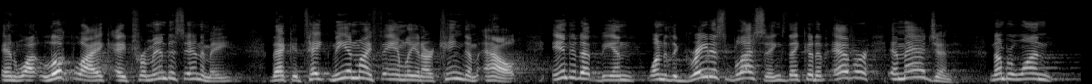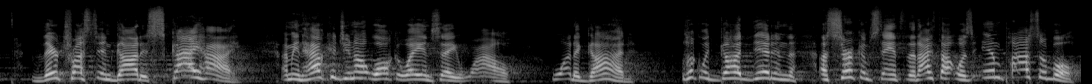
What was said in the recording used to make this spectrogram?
and what looked like a tremendous enemy that could take me and my family and our kingdom out ended up being one of the greatest blessings they could have ever imagined. Number one, their trust in God is sky high. I mean, how could you not walk away and say, wow, what a God? Look what God did in the, a circumstance that I thought was impossible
